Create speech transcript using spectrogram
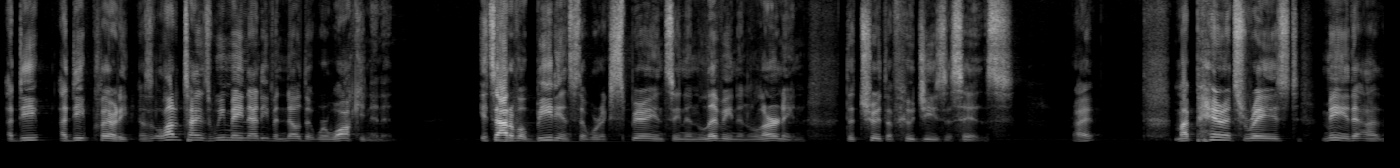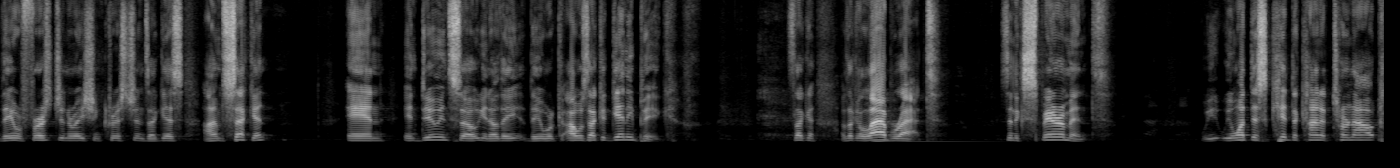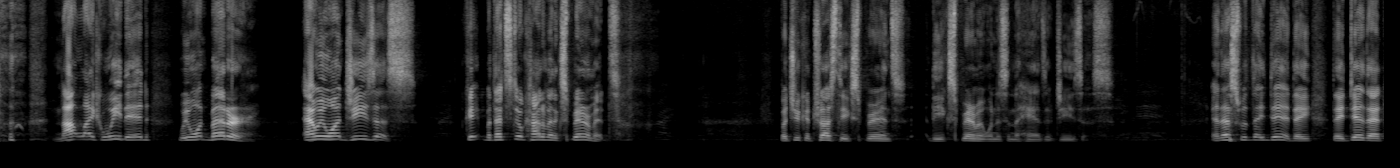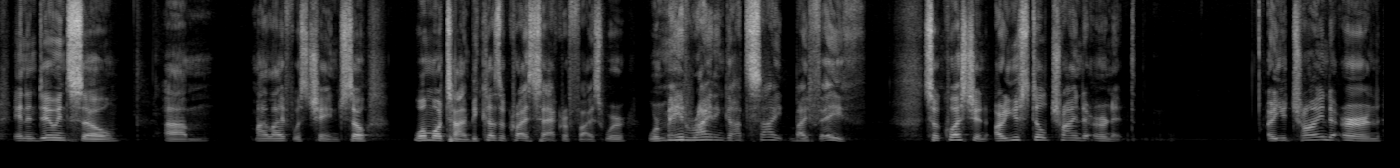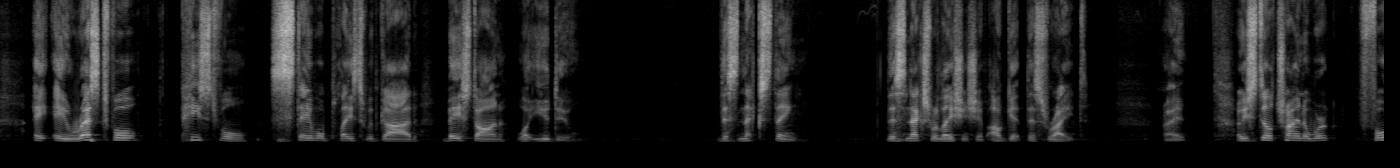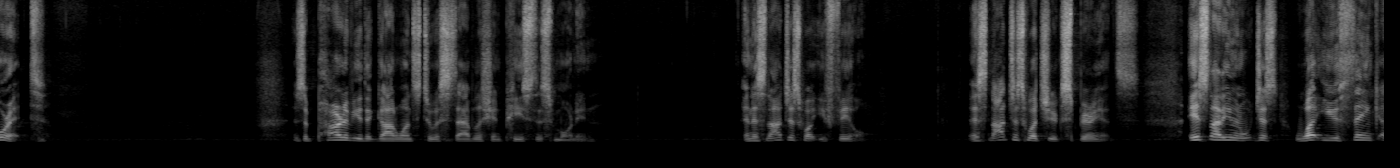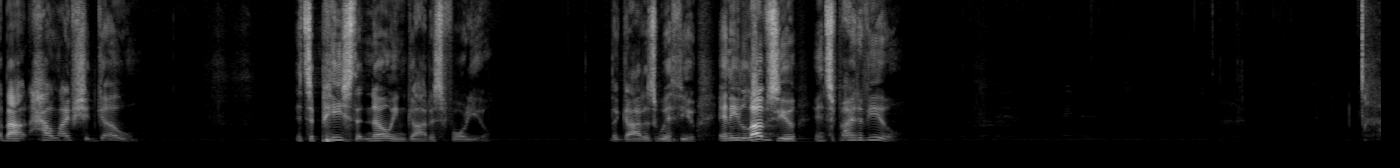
A deep, a deep clarity. And a lot of times we may not even know that we're walking in it. It's out of obedience that we're experiencing and living and learning the truth of who Jesus is, right? My parents raised me. Uh, they were first generation Christians. I guess I'm second. And in doing so, you know, they, they were, I was like a guinea pig. It's like a, I was like a lab rat. It's an experiment. We, we want this kid to kind of turn out not like we did. We want better. And we want Jesus. Okay, but that's still kind of an experiment. But you can trust the experience, the experiment when it's in the hands of Jesus. And that's what they did. They, they did that, and in doing so, um, my life was changed. So, one more time, because of Christ's sacrifice, we're, we're made right in God's sight by faith. So, question Are you still trying to earn it? Are you trying to earn a, a restful, peaceful, stable place with God based on what you do? This next thing, this next relationship, I'll get this right, right? Are you still trying to work for it? There's a part of you that God wants to establish in peace this morning. And it's not just what you feel, it's not just what you experience, it's not even just what you think about how life should go. It's a peace that knowing God is for you, that God is with you, and He loves you in spite of you.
